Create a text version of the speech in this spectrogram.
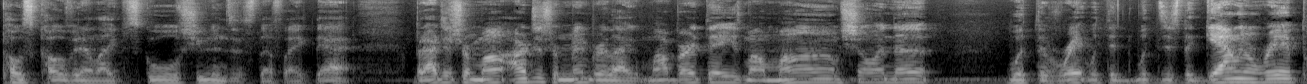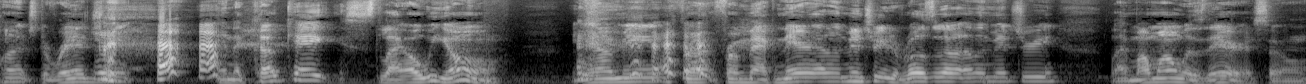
post COVID and like school shootings and stuff like that. But I just remind, I just remember like my birthdays, my mom showing up with the red, with the with just the gallon red punch, the red drink, and the cupcakes. Like, oh, we on. You know what I mean? from from McNair Elementary to Roosevelt Elementary like my mom was there, so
